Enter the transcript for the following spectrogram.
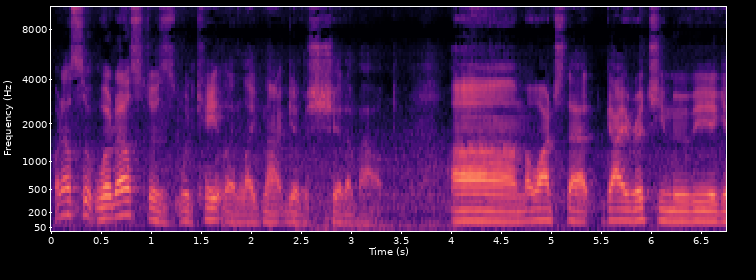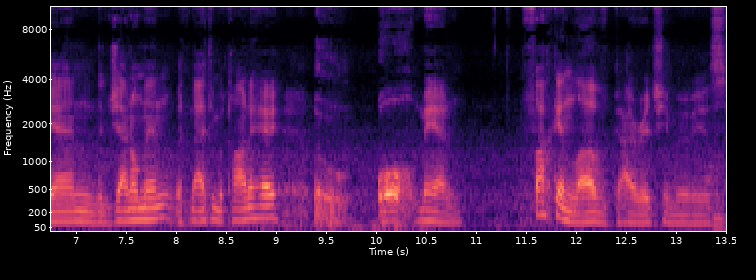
What else? What else does would Caitlin like not give a shit about? Um, I watched that Guy Ritchie movie again, The Gentlemen with Matthew McConaughey. Oh, oh man, fucking love Guy Ritchie movies.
